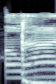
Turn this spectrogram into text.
can't.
